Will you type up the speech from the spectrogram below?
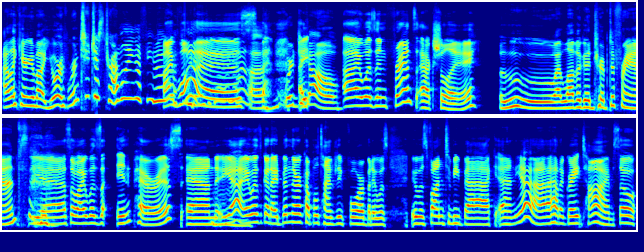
I like hearing about yours. Weren't you just traveling a few? I a few was. Yeah. Where'd you I- go? I was in France actually. Ooh, I love a good trip to France. yeah, so I was in Paris and Mm. yeah, it was good. I'd been there a couple times before, but it was it was fun to be back and yeah, I had a great time. So,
